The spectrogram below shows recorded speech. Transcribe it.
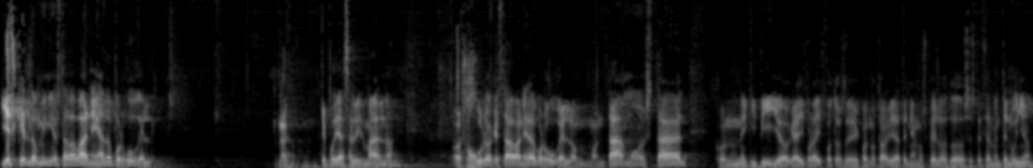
Y es que el dominio estaba baneado por Google. ¿Qué podía salir mal, no? Os juro que estaba baneado por Google. Lo montamos, tal, con un equipillo, que hay por ahí fotos de cuando todavía teníamos pelo todos, especialmente Nuño,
